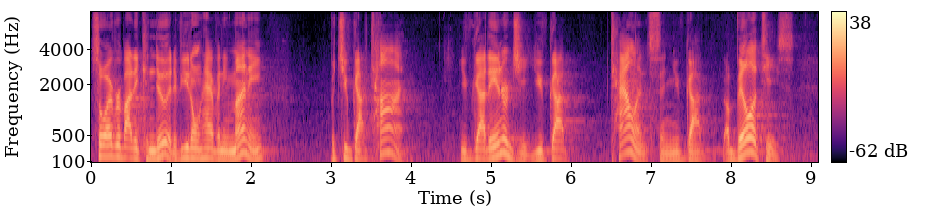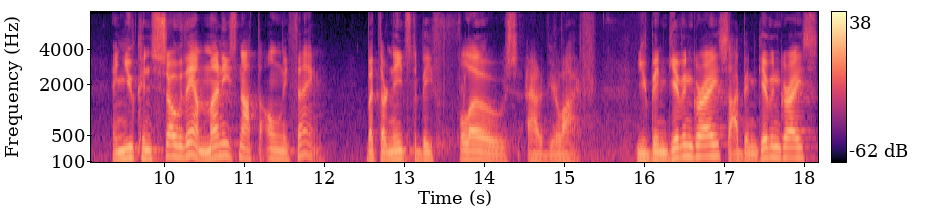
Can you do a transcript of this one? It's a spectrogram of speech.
so everybody can do it. If you don't have any money, but you've got time, you've got energy, you've got talents, and you've got abilities, and you can sow them. Money's not the only thing, but there needs to be flows out of your life. You've been given grace, I've been given grace,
